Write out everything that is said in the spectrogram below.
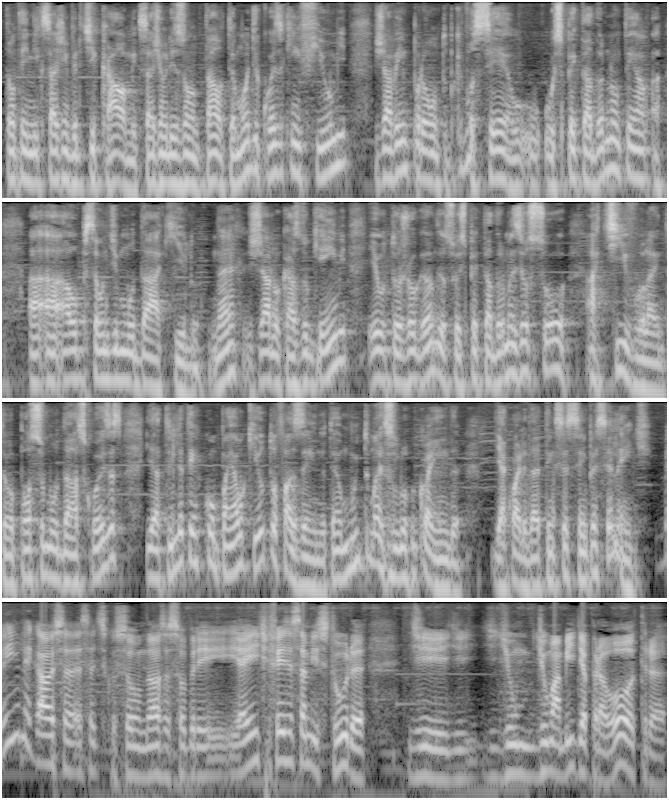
Então tem mixagem vertical, mixagem horizontal, tem um monte de coisa que em filme já vem pronto, porque você, o, o espectador, não tem a, a, a, opção de mudar aquilo, né? Já no caso do game, eu tô jogando, eu sou espectador, mas eu sou ativo lá, então eu posso mudar as coisas e a trilha tem que acompanhar o que eu tô fazendo, então é muito mais louco ainda. E a qualidade tem que ser sempre excelente. Bem legal essa, essa discussão nossa sobre. E aí a gente fez essa mistura de, de, de, um, de uma mídia para outra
